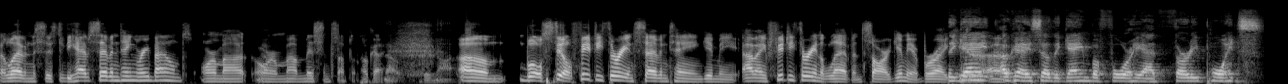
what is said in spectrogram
11 assists. Did he have 17 rebounds, or am I or am I missing something? Okay. No, did not. Um. Well, still 53 and 17. Give me. I mean 53 and 11. Sorry. Give me a break. The game. Uh, okay, so the game before he had 30 points,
